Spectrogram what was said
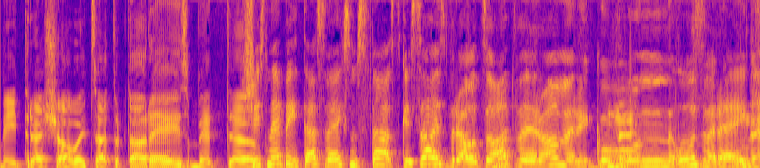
bija trešā vai ceturtā reize, bet. Uh, Šis nebija tas veiksmes stāsts, ka es aizbraucu, atvēru Ameriku Nē. un uzvarēju. Nē.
